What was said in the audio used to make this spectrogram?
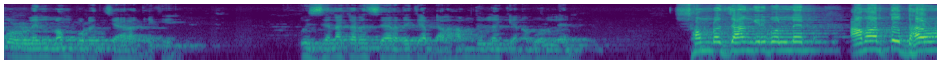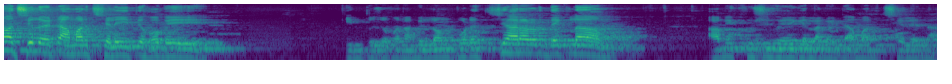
পড়লেন লম্পটের চেহারা দেখে? ওই জেনাকারের চেহারা দেখে আপনি আলহামদুলিল্লাহ কেন বললেন? সম্রাট জাহাঙ্গীর বললেন, আমার তো ধারণা ছিল এটা আমার ছেলেইতে হবে। কিন্তু যখন আমি লম্পটের চেহারা দেখলাম, আমি খুশি হয়ে গেলাম, এটা আমার ছেলে না।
